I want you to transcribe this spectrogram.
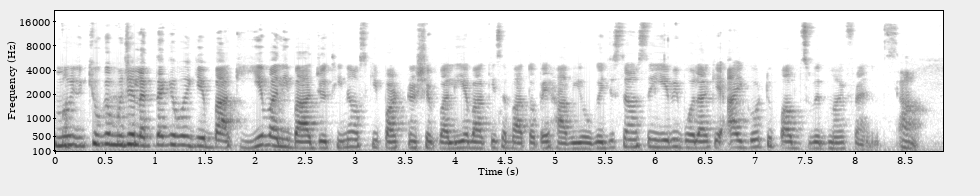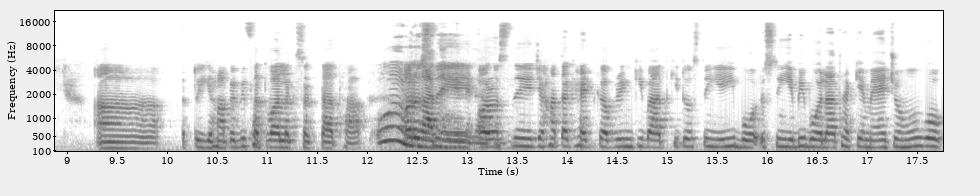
کیونکہ مجھے لگتا ہے کہ وہ یہ باقی یہ والی بات جو تھی نا اس کی پارٹنرشپ والی ہے باقی سے باتوں پہ حاوی ہو گئی۔ جس طرح اس نے یہ بھی بولا کہ I go to pubs with my friends تو یہاں پہ بھی فتوا لگ سکتا تھا۔ اور اس نے اور اس نے جہاں تک ہیڈ کورنگ کی بات کی تو اس نے یہی اس نے یہ بھی بولا تھا کہ میں جو ہوں وہ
